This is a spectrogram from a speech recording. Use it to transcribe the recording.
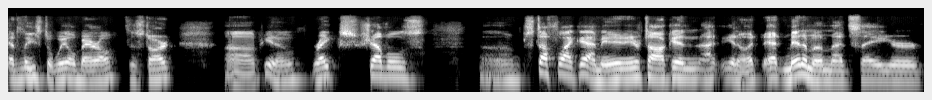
at least a wheelbarrow to start. Uh, you know, rakes, shovels, um, stuff like that. I mean, you're talking, you know, at, at minimum, I'd say you're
